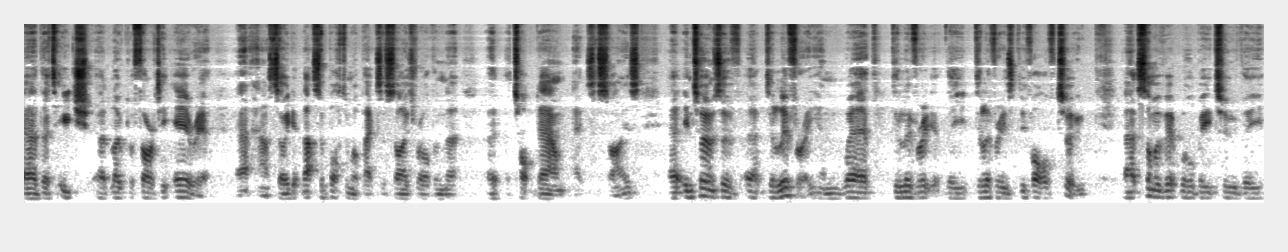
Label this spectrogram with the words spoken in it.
uh, that each uh, local authority area uh, has. So again, that's a bottom up exercise rather than a, a, a top down exercise. Uh, in terms of uh, delivery and where delivery the delivery is devolved to, uh, some of it will be to the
